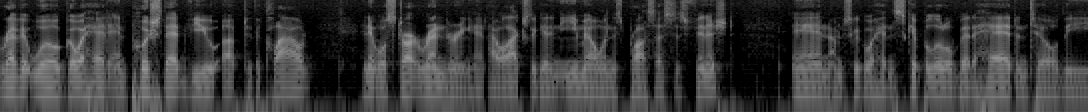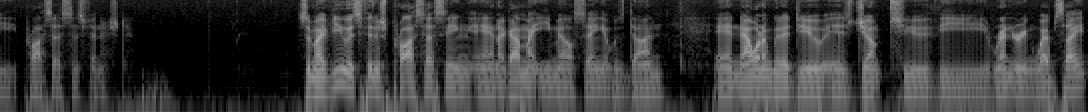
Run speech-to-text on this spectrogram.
Revit will go ahead and push that view up to the cloud and it will start rendering it. I will actually get an email when this process is finished and I'm just going to go ahead and skip a little bit ahead until the process is finished. So my view is finished processing and I got my email saying it was done and now what I'm going to do is jump to the rendering website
